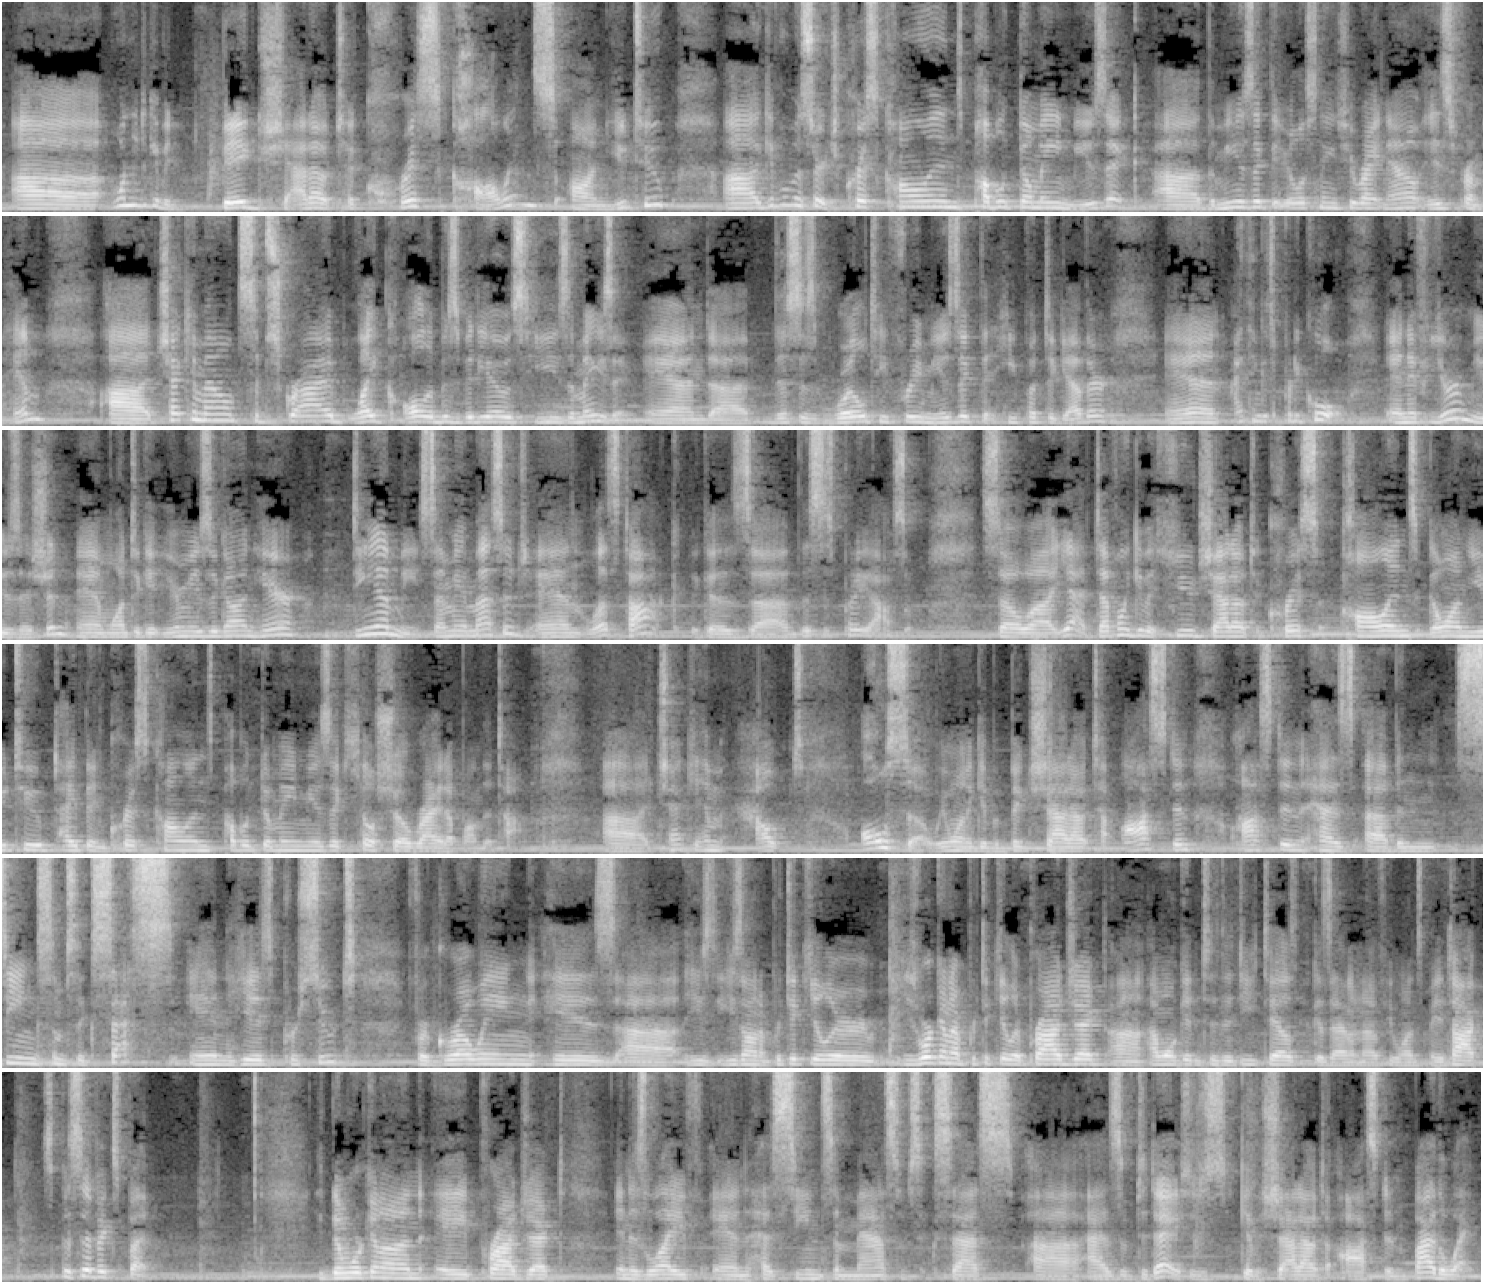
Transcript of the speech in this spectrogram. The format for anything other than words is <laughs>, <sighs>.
Uh, wanted to give a big shout out to Chris Collins on YouTube. Uh, give him a search, Chris Collins, public domain music. Uh, the music that you're listening to right now is from him. Uh, check him out, subscribe, like all of his videos. He's amazing. And uh, this is royalty free music that he put together. And I think it's pretty cool. And if you're a musician and want to get your music on here, DM me, send me a message, and let's talk because uh, this is pretty awesome. So, uh, yeah, definitely give a huge shout out to Chris Collins. Go on YouTube, type in Chris Collins public domain music. He'll show right up on the top. Uh, check him out. Also, we want to give a big shout out to Austin. Austin has uh, been seeing some success in his pursuit for growing his. Uh, he's he's on a particular. He's working on a particular project. Uh, I won't get into the details because I don't know if he wants me to talk specifics, but he's been working on a project in his life and has seen some massive success uh, as of today. So just give a shout out to Austin. By the way,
